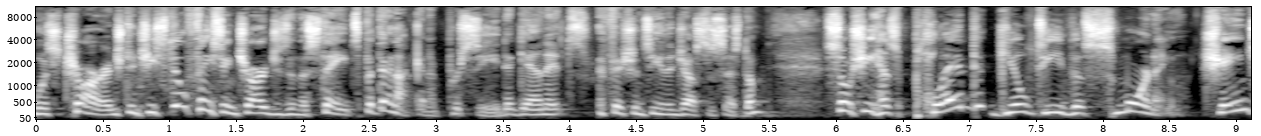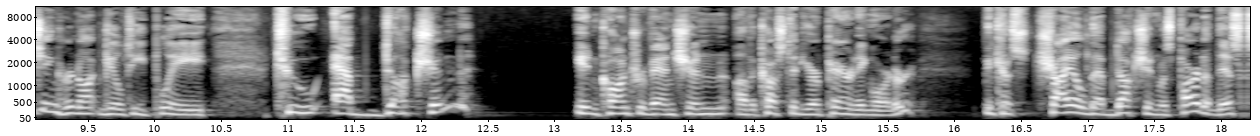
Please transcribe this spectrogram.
was charged, and she's still facing charges in the States, but they're not going to proceed. Again, it's efficiency of the justice system. So she has pled guilty this morning, changing her not guilty plea to abduction in contravention of a custody or parenting order, because child abduction was part of this,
